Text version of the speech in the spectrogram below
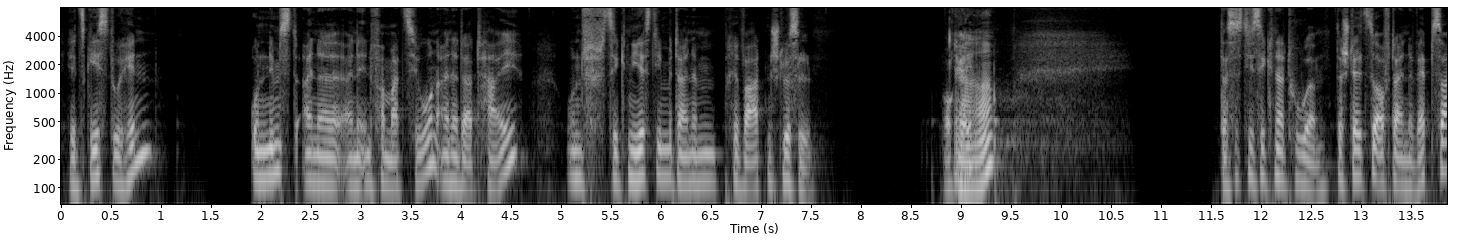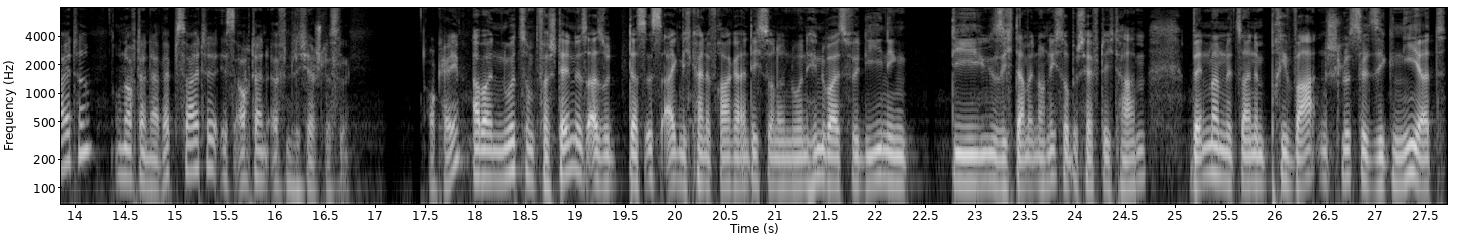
Jetzt gehst du hin und nimmst eine eine Information, eine Datei und signierst die mit deinem privaten Schlüssel. Okay. Ja. Das ist die Signatur. Das stellst du auf deine Webseite und auf deiner Webseite ist auch dein öffentlicher Schlüssel. Okay. Aber nur zum Verständnis, also das ist eigentlich keine Frage an dich, sondern nur ein Hinweis für diejenigen, die sich damit noch nicht so beschäftigt haben. Wenn man mit seinem privaten Schlüssel signiert,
